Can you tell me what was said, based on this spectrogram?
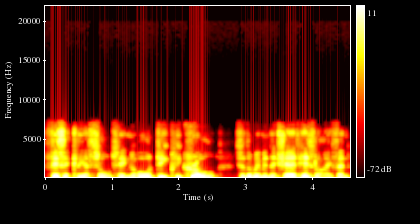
physically assaulting or deeply cruel to the women that shared his life. And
